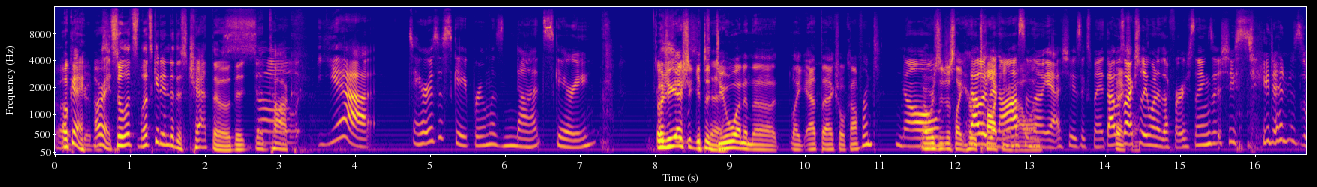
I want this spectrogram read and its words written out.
Oh, okay goodness. all right so let's let's get into this chat though the, the talk Yeah, Tara's escape room was not scary. Oh, did you actually get to do one in the like at the actual conference? No. Or was it just, like, her That would've been awesome though. Yeah, she was explaining. That was Excellent. actually one of the first things that she stated. Was,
